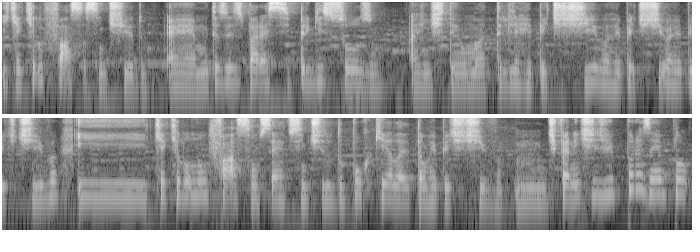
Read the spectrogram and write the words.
e que aquilo faça sentido. É, muitas vezes parece preguiçoso a gente tem uma trilha repetitiva, repetitiva, repetitiva e que aquilo não faça um certo sentido do porquê ela é tão repetitiva. Hum, diferente de, por exemplo,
